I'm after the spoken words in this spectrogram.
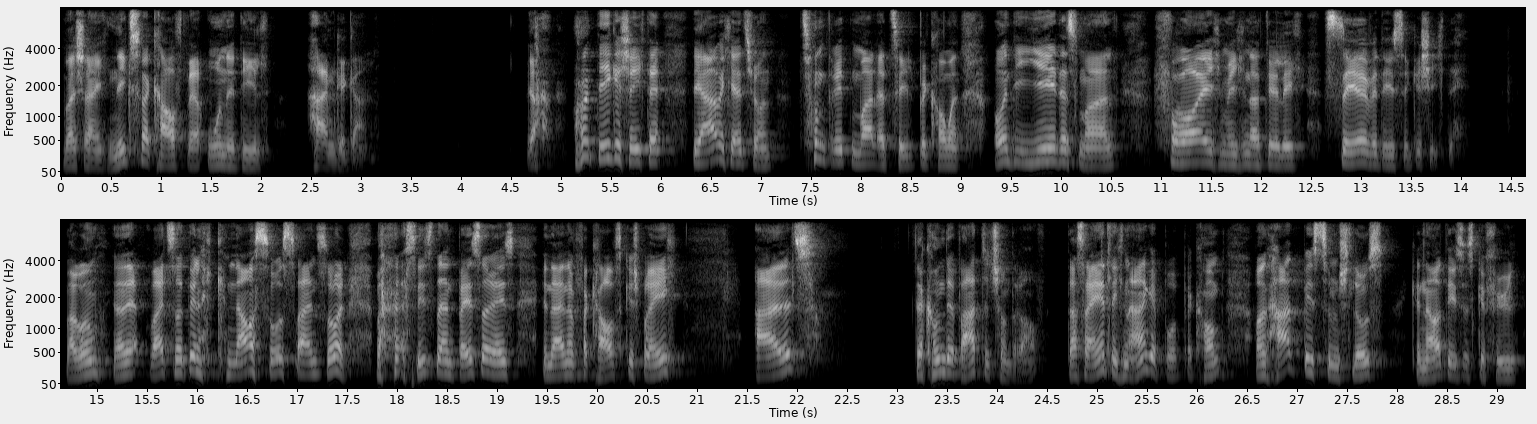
wahrscheinlich nichts verkauft, wäre ohne Deal heimgegangen. Ja, und die Geschichte, die habe ich jetzt schon zum dritten Mal erzählt bekommen. Und jedes Mal freue ich mich natürlich sehr über diese Geschichte. Warum? Ja, weil es natürlich genau so sein soll. Es ist ein besseres in einem Verkaufsgespräch, als der Kunde wartet schon drauf, dass er endlich ein Angebot bekommt und hat bis zum Schluss genau dieses Gefühl,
